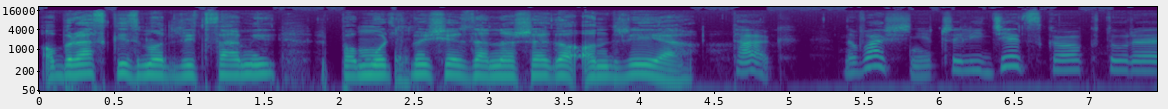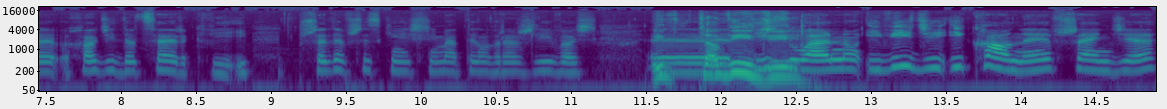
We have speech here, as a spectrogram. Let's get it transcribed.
obrazki z modlitwami Pomóżmy się za naszego Andrija. Tak. No właśnie, czyli dziecko, które chodzi do cerkwi i przede wszystkim, jeśli ma tę wrażliwość I to widzi. wizualną i widzi ikony wszędzie,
